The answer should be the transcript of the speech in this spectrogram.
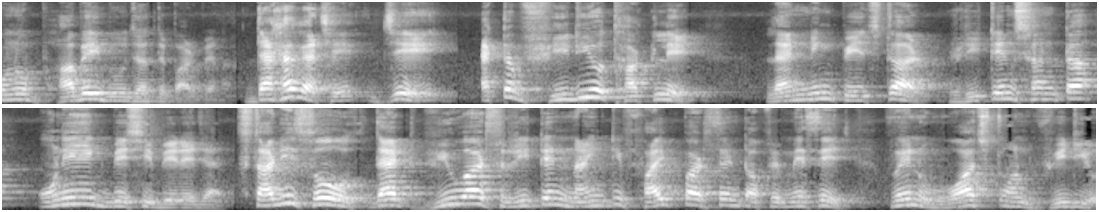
কোনোভাবেই বোঝাতে পারবে না। দেখা গেছে যে একটা ভিডিও থাকলে ল্যান্ডিং পেজটার রিটেনশনটা অনেক বেশি বেড়ে যায়। Study shows that viewers retain ninety five percent of a message when watched on video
